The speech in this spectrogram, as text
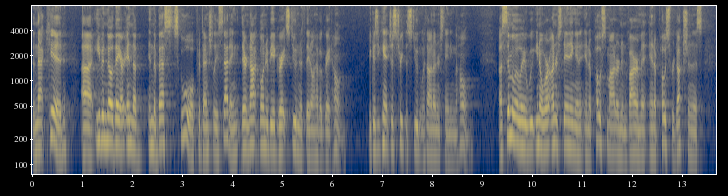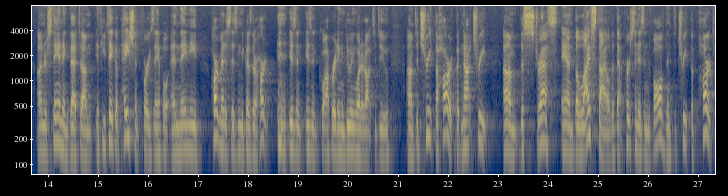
then that kid, uh, even though they are in the, in the best school potentially setting, they're not going to be a great student if they don't have a great home. Because you can't just treat the student without understanding the home. Uh, similarly, we, you know, we're understanding in, in a postmodern environment, in a post-reductionist understanding that um, if you take a patient, for example, and they need heart medicine because their heart isn't, isn't cooperating and doing what it ought to do, um, to treat the heart but not treat um, the stress and the lifestyle that that person is involved in, to treat the part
